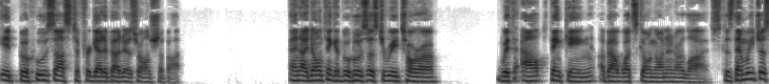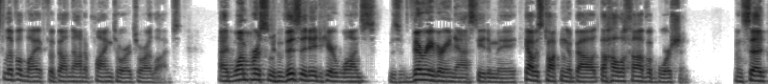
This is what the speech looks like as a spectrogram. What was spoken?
it behooves us to forget about Israel and Shabbat. And I don't think it behooves us to read Torah without thinking about what's going on in our lives, because then we just live a life about not applying Torah to our lives. I had one person who visited here once, was very, very nasty to me. I was talking about the halacha of abortion and said,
